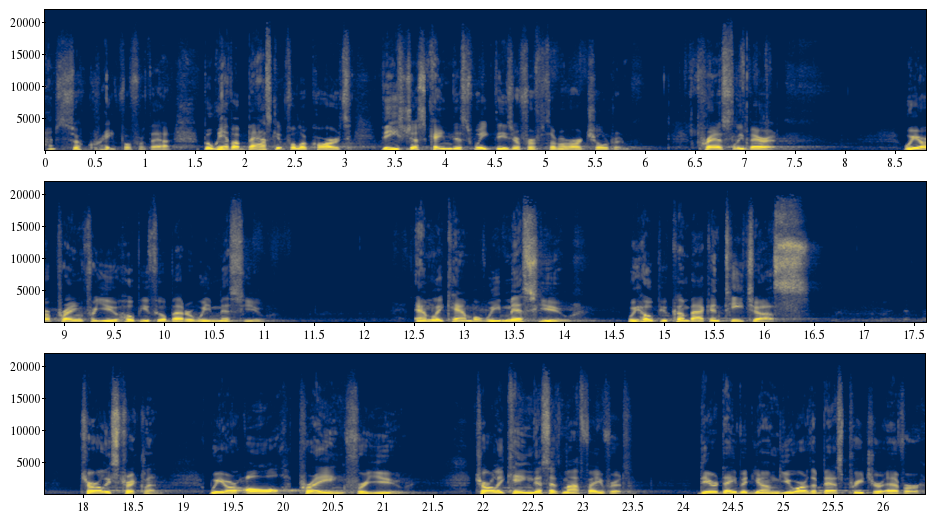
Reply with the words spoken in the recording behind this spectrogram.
I'm so grateful for that. But we have a basket full of cards. These just came this week. These are for some of our children. Presley Barrett, we are praying for you. Hope you feel better. We miss you. Emily Campbell, we miss you. We hope you come back and teach us. Charlie Strickland, we are all praying for you. Charlie King, this is my favorite. Dear David Young, you are the best preacher ever.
